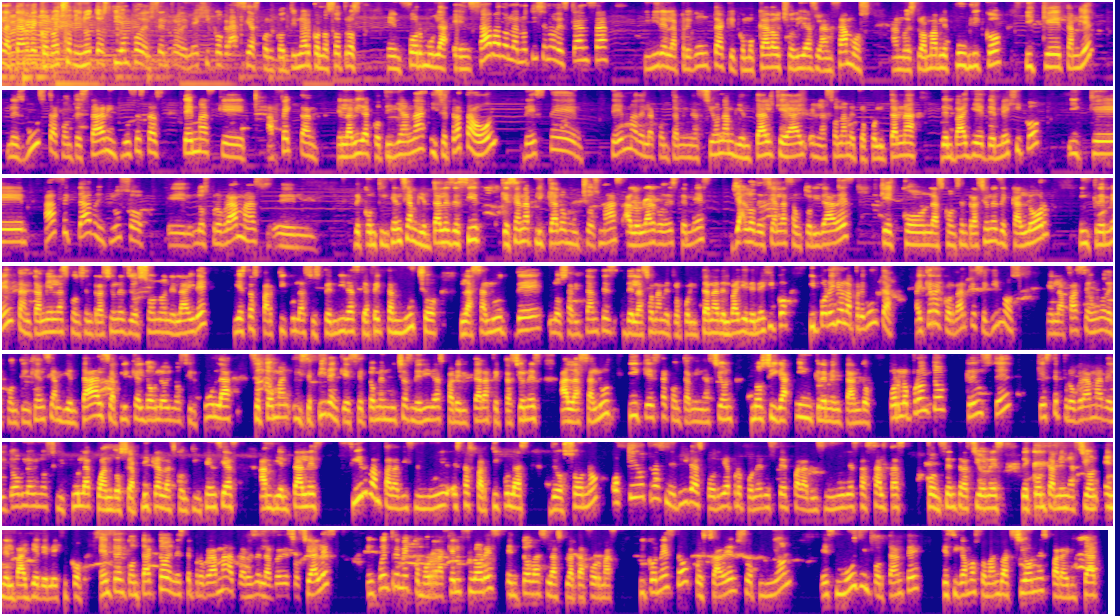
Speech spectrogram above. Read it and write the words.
De la tarde con ocho minutos tiempo del centro de México. Gracias por continuar con nosotros en Fórmula en sábado. La noticia no descansa y mire la pregunta que como cada ocho días lanzamos a nuestro amable público y que también les gusta contestar incluso estos temas que afectan en la vida cotidiana y se trata hoy de este tema de la contaminación ambiental que hay en la zona metropolitana del Valle de México y que ha afectado incluso eh, los programas eh, de contingencia ambiental, es decir, que se han aplicado muchos más a lo largo de este mes. Ya lo decían las autoridades, que con las concentraciones de calor incrementan también las concentraciones de ozono en el aire y estas partículas suspendidas que afectan mucho la salud de los habitantes de la zona metropolitana del Valle de México. Y por ello la pregunta, hay que recordar que seguimos en la fase 1 de contingencia ambiental, se aplica el doble hoy no circula, se toman y se piden que se tomen muchas medidas para evitar afectaciones a la salud y que esta contaminación no siga incrementando. Por lo pronto, ¿cree usted que este programa del doble hoy no circula cuando se aplican las contingencias ambientales sirvan para disminuir estas partículas de ozono? ¿O qué otras medidas podría proponer usted para disminuir estas altas concentraciones de contaminación en el Valle de México? Entre en contacto en este programa a través de las redes sociales. Encuéntreme como Raquel Flores en todas las plataformas. Y con esto, pues saber su opinión es muy importante que sigamos tomando acciones para evitar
